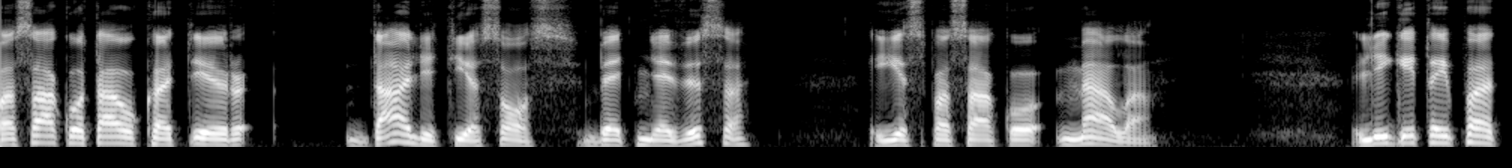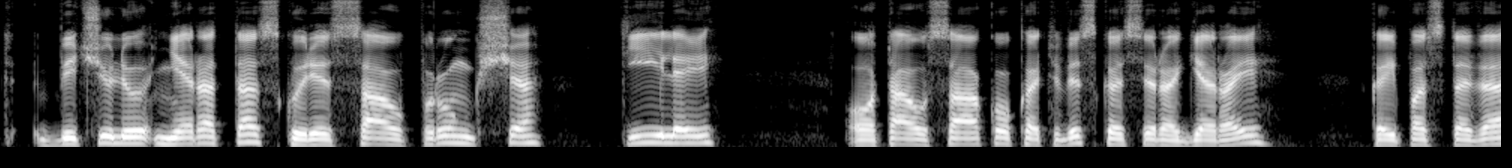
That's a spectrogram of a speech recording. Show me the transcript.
pasako tau, kad ir dalį tiesos, bet ne visą, jis pasako melą. Lygiai taip pat bičiulių nėra tas, kuris savo prunkščia tyliai, o tau sako, kad viskas yra gerai, kai pas tave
